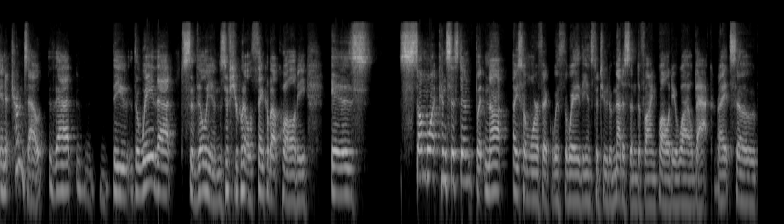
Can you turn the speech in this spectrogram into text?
And it turns out that the, the way that civilians, if you will, think about quality is somewhat consistent, but not isomorphic with the way the Institute of Medicine defined quality a while back, right? So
